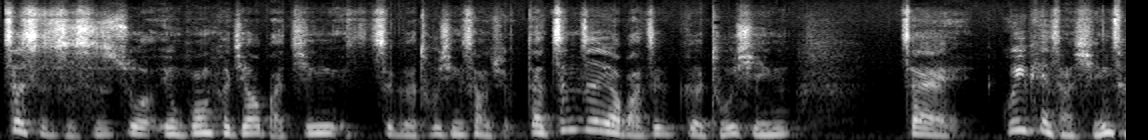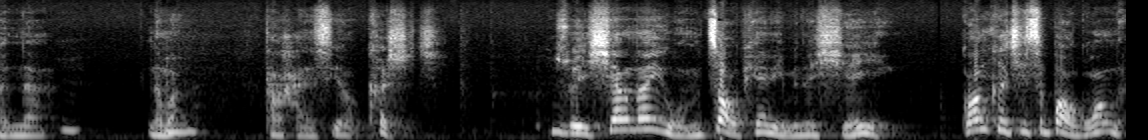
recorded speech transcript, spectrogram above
这是只是做用光刻胶把晶这个图形上去了，但真正要把这个图形在硅片上形成呢，那么它还是要刻蚀机，所以相当于我们照片里面的显影，光刻机是曝光的，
